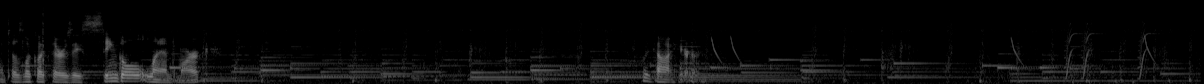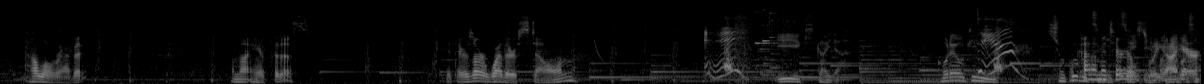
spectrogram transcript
It does look like there is a single landmark. we got here? Hello, rabbit. I'm not here for this. Okay, there's our weather stone. What kind of materials do we got here?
